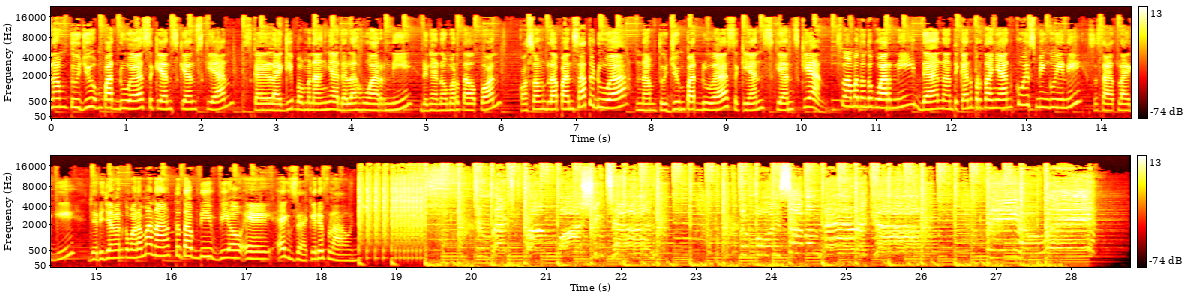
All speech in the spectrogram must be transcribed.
6742 sekian sekian sekian. Sekali lagi pemenangnya adalah Warni dengan nomor telepon 0812 6742 sekian sekian sekian. Selamat untuk Warni dan nantikan pertanyaan kuis minggu ini sesaat lagi. Jadi jangan ke mana-mana, tetap di VOA Executive Lounge.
